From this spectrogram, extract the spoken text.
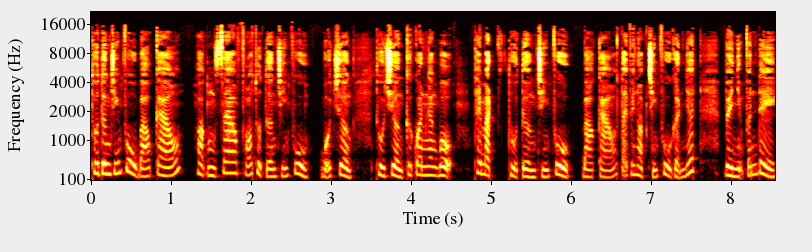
Thủ tướng Chính phủ báo cáo hoặc giao Phó Thủ tướng Chính phủ, Bộ trưởng, Thủ trưởng cơ quan ngang bộ thay mặt Thủ tướng Chính phủ báo cáo tại phiên họp chính phủ gần nhất về những vấn đề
